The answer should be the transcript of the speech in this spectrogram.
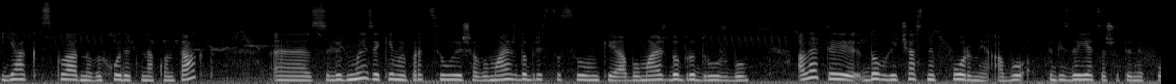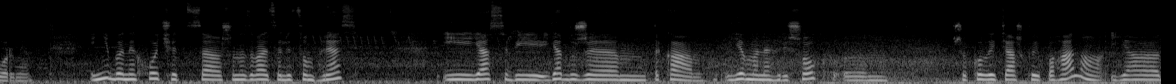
як складно виходити на контакт е, з людьми, з якими працюєш, або маєш добрі стосунки, або маєш добру дружбу. Але ти довгий час не в формі, або тобі здається, що ти не в формі. І ніби не хочеться, що називається ліцом в грязь. І я собі, я дуже така, є в мене грішок, ем, що коли тяжко і погано, я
